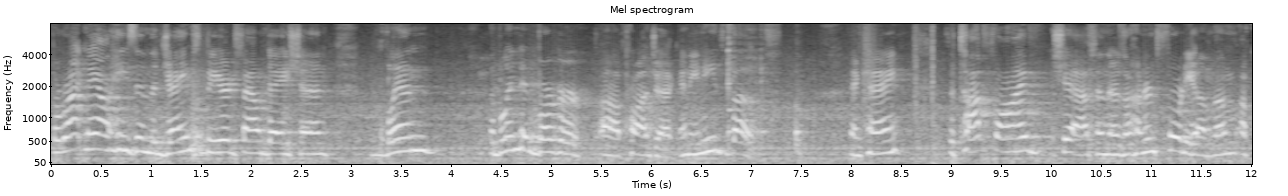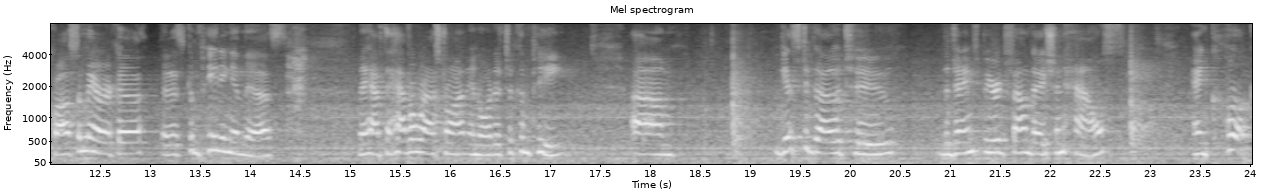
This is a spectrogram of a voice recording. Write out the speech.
But right now he's in the James Beard Foundation blend, the Blended Burger uh, Project, and he needs votes okay? The top five chefs, and there's 140 of them across America that is competing in this. They have to have a restaurant in order to compete. Um, gets to go to the James Beard Foundation house and cook.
